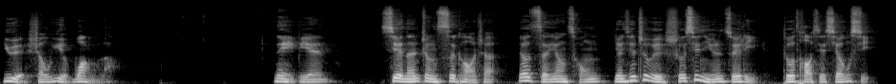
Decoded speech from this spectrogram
越烧越旺了。那边，谢楠正思考着要怎样从眼前这位蛇蝎女人嘴里多套些消息。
